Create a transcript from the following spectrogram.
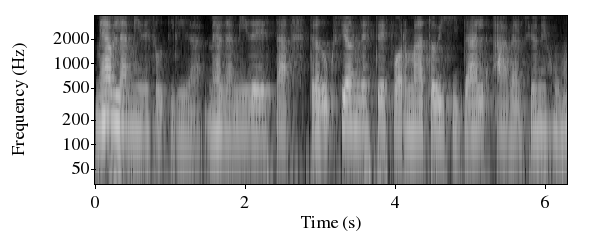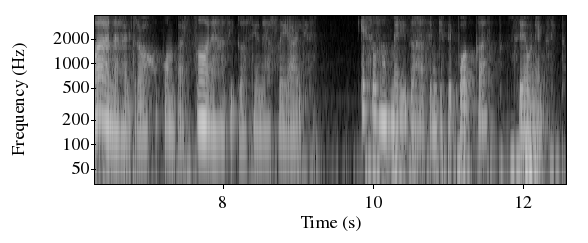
me habla a mí de esa utilidad, me habla a mí de esta traducción de este formato digital a versiones humanas, al trabajo con personas, a situaciones reales. Esos dos méritos hacen que este podcast sea un éxito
